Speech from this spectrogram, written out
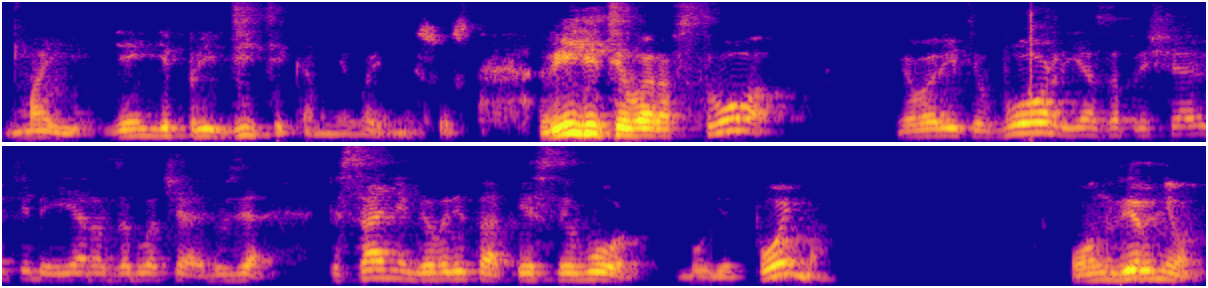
мои, деньги придите ко мне во имя Иисуса. Видите воровство? Говорите, вор, я запрещаю тебе, я разоблачаю. Друзья, Писание говорит так, если вор будет пойман, он вернет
